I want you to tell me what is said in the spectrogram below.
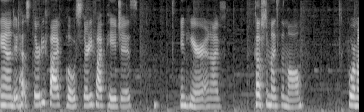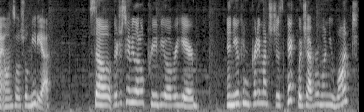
And it has 35 posts, 35 pages in here, and I've customized them all for my own social media. So they're just going to be a little preview over here. And you can pretty much just pick whichever one you want.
